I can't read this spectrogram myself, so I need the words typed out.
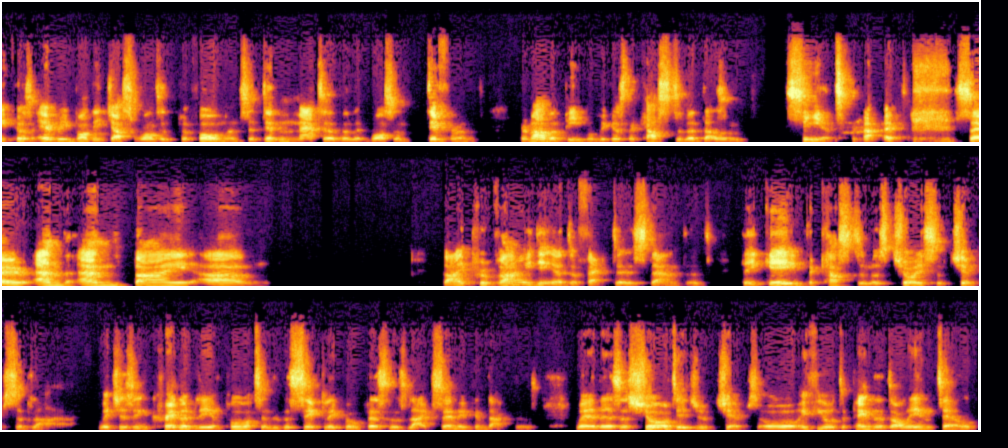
because everybody just wanted performance. It didn't matter that it wasn't different from other people because the customer doesn't see it, right? So, and, and by, um, by providing a de facto standard, they gave the customers choice of chip supplier, which is incredibly important in a cyclical business like semiconductors, where there's a shortage of chips, or if you're dependent on Intel,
